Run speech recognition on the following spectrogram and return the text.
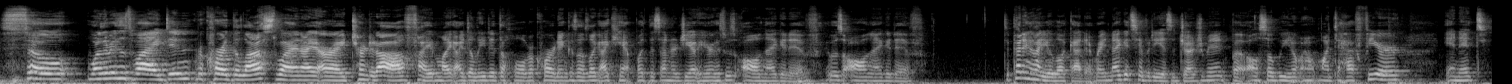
So one of the reasons why I didn't record the last one, I or I turned it off. I'm like I deleted the whole recording because I was like I can't put this energy out here because it was all negative. It was all negative. Depending how you look at it, right? Negativity is a judgment, but also we don't want to have fear in it,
